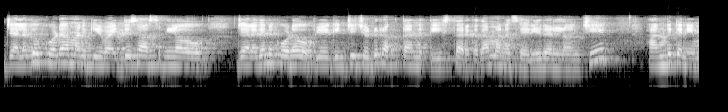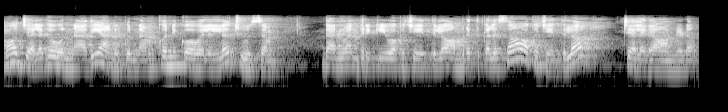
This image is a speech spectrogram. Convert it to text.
జలగ కూడా మనకి వైద్యశాస్త్రంలో జలగని కూడా ఉపయోగించి చెడు రక్తాన్ని తీస్తారు కదా మన శరీరంలోంచి. అందుకనేమో జలగ ఉన్నది అనుకున్నాం. కొన్ని కోవలల్లో చూసాం. ధన్వంతరికి ఒక చేతిలో అమృత కలసం ఒక చేతిలో జలగా ఉండడం.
